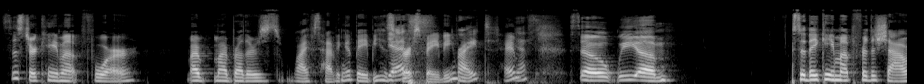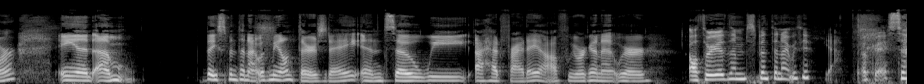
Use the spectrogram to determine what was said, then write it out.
sister came up for my my brother's wife's having a baby, his Yes, first baby, right? Okay. Yes. So we um so they came up for the shower and um they spent the night with me on Thursday and so we I had Friday off. We were gonna we are All three of them spent the night with you. yeah. Okay. So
